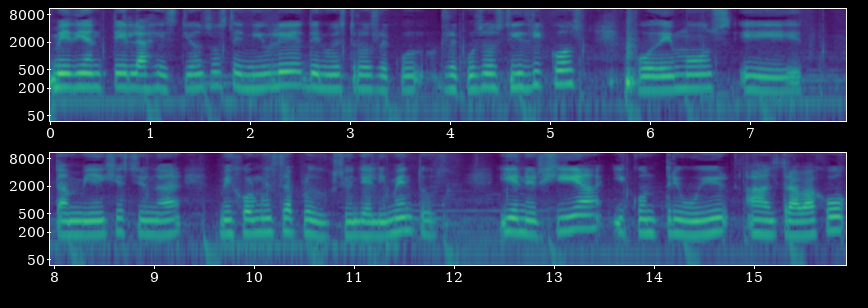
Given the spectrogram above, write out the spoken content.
Mediante la gestión sostenible de nuestros recursos hídricos podemos eh, también gestionar mejor nuestra producción de alimentos y energía y contribuir al trabajo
